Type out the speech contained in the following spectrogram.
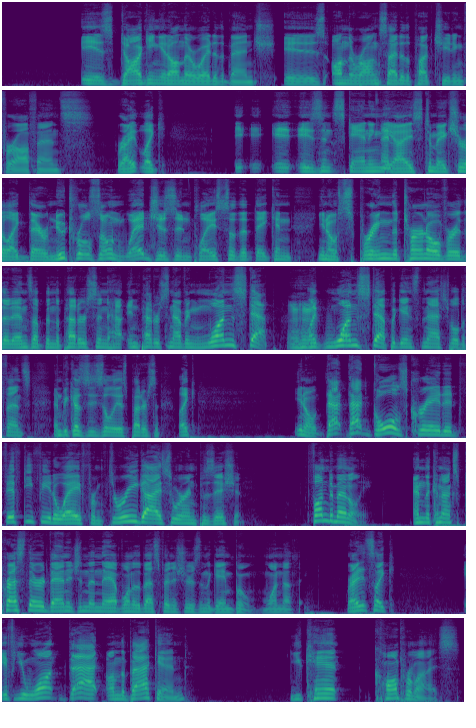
is dogging it on their way to the bench, is on the wrong side of the puck cheating for offense, right? Like it, it isn't scanning the ice to make sure like their neutral zone wedge is in place so that they can you know spring the turnover that ends up in the Pettersson ha- in Pettersson having one step mm-hmm. like one step against the Nashville defense. And because he's Elias Pettersson like you know that that goal's created 50 feet away from three guys who are in position fundamentally and the Canucks press their advantage and then they have one of the best finishers in the game boom one nothing right it's like if you want that on the back end you can't compromise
